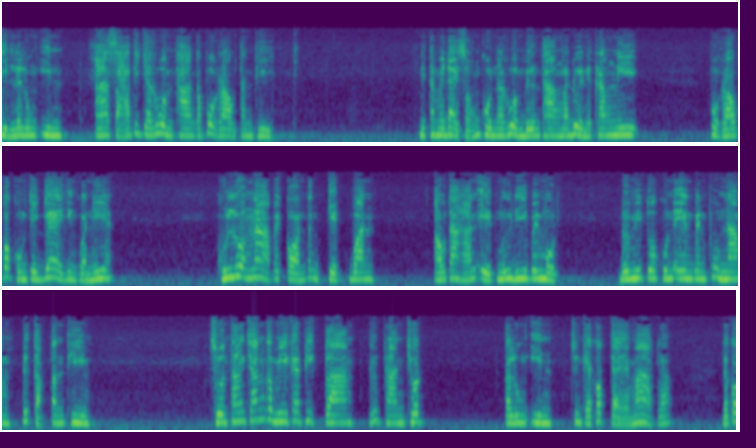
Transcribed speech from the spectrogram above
ยินและลุงอิน อาสาที่จะร่วมทางกับพวกเราทันที นี่ถ้าไม่ได้สองคนนะร่วมเดินทางมาด้วยในครั้งนี้ พวกเราก็คงจะแย่ยิ่งกว่านี้คุณล่วงหน้าไปก่อนตั้งเจ็ดวัน เอาทหารเอกมือดีไปหมด โดยมีตัวคุณเองเป็นผู้นำหรือกับตันทีม ส่วนทางฉันก็มีแค่พี่กลางหรือพรานชดกะลุงอิน ซึ่งแกก็แก่มากแล้ว แล้วก็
